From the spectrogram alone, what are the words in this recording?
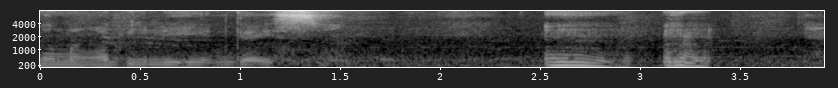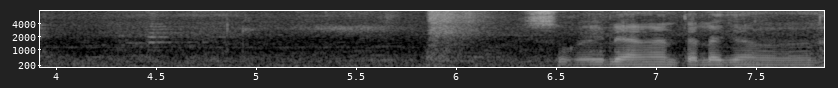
ng mga bilihin, guys. so kailangan talagang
